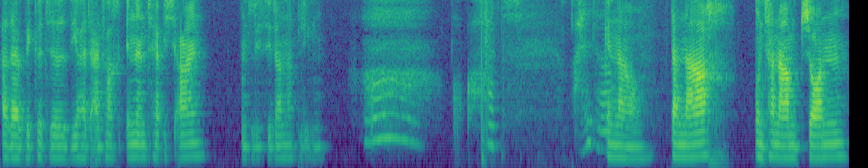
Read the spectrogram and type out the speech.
Also er wickelte sie halt einfach in den Teppich ein und ließ sie dann dort liegen. Oh Gott. Alter. Genau. Danach unternahm John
